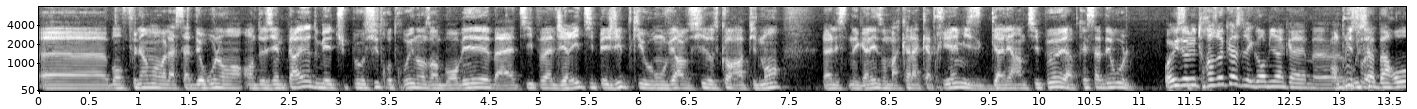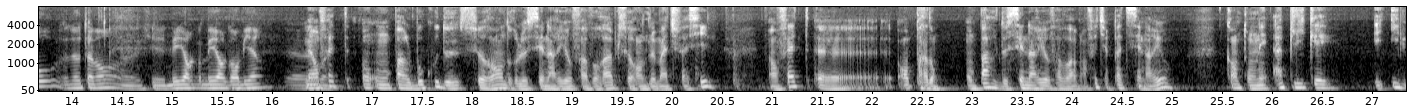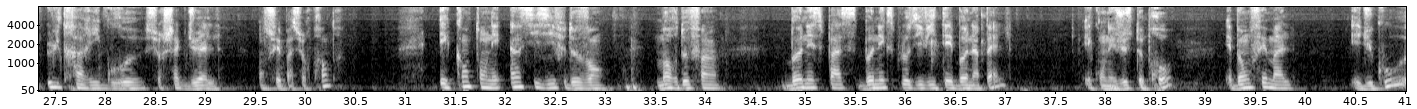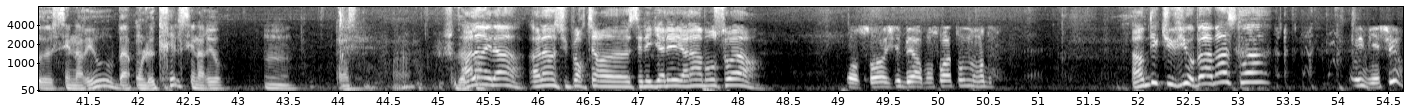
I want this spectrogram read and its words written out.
Euh, bon, finalement, voilà, ça déroule en, en deuxième période, mais tu peux aussi te retrouver dans un bourbier bah, type Algérie, type Égypte, qui où on verra aussi le score rapidement. Là, les Sénégalais, ils ont marqué à la quatrième, ils galèrent un petit peu et après, ça déroule. Ouais, ils ont eu trois occasions, les Gambiens, quand même. Euh, En plus, Moussa ouais. Barro, notamment, euh, qui est le meilleur, meilleur Gambien. Euh, Mais en ouais. fait, on, on parle beaucoup de se rendre le scénario favorable, se rendre le match facile. En fait, euh, on- pardon, on parle de scénario favorable. En fait, il n'y a pas de scénario. Quand on est appliqué et ultra rigoureux sur chaque duel, on se fait pas surprendre. Et quand on est incisif devant, mort de faim, bon espace, bonne explosivité, bon appel, et qu'on est juste pro, eh ben on fait mal. Et du coup, euh, scénario, ben on le crée le scénario. Hmm. On. Alain est là. Alain, supporter euh, sénégalais. Alain, bonsoir. Bonsoir Gilbert, bonsoir à tout le monde. Ah, on me dit que tu vis aux Bahamas, toi Oui, bien sûr.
